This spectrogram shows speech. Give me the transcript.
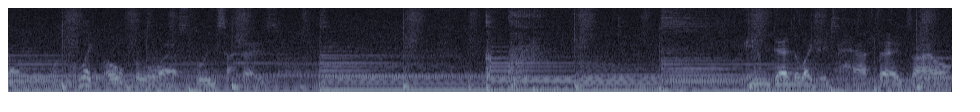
coffee. I'm like 0 for the last three Sundays. Am dead to like a path to exile.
